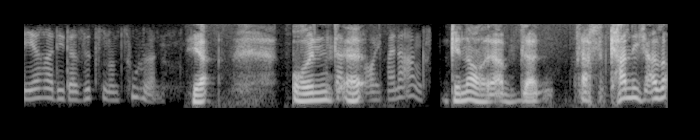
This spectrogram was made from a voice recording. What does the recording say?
derer, die da sitzen und zuhören. Ja. Und, und äh, brauche ich meine Angst. Genau, da, das kann ich also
